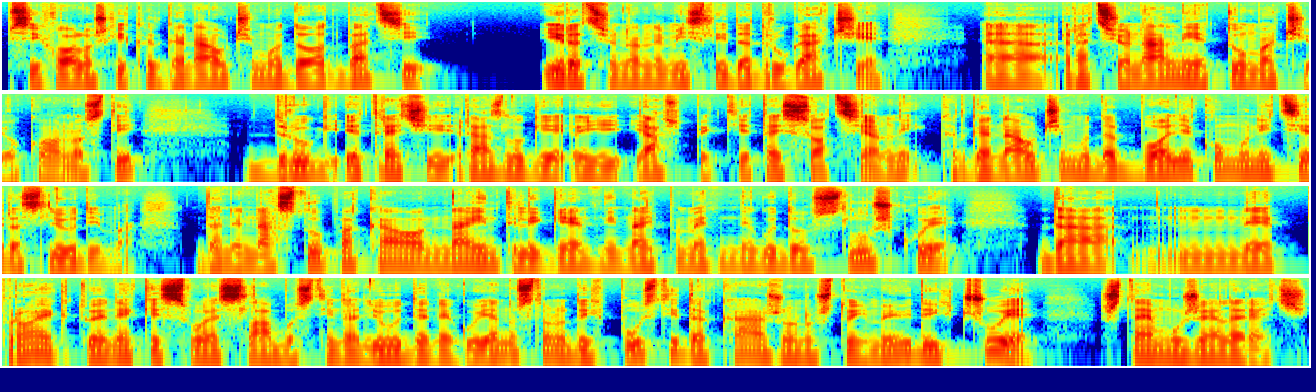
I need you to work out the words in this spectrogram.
Psihološki kad ga naučimo da odbaci iracionalne misli da drugačije, uh, racionalnije tumači okolnosti Drugi, treći razlog je i aspekt je taj socijalni, kad ga naučimo da bolje komunicira s ljudima, da ne nastupa kao najinteligentniji, najpametniji, nego da osluškuje, da ne projektuje neke svoje slabosti na ljude, nego jednostavno da ih pusti da kažu ono što imaju i da ih čuje šta mu žele reći.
